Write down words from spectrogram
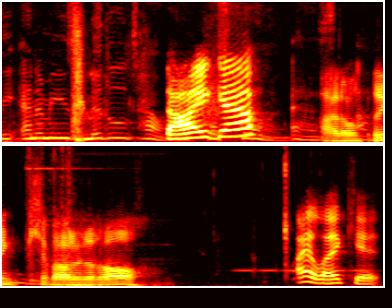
The enemy's middle tower. Die has gap? I don't think about it at all. I like it.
